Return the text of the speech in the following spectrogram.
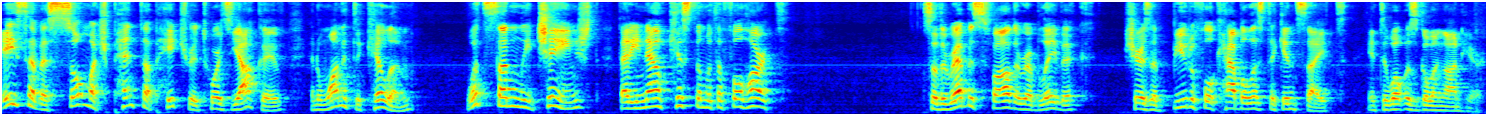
Esav has so much pent up hatred towards Yaakov and wanted to kill him. What suddenly changed that he now kissed him with a full heart? So the Rebbe's father, Reb Leivik, shares a beautiful Kabbalistic insight into what was going on here.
